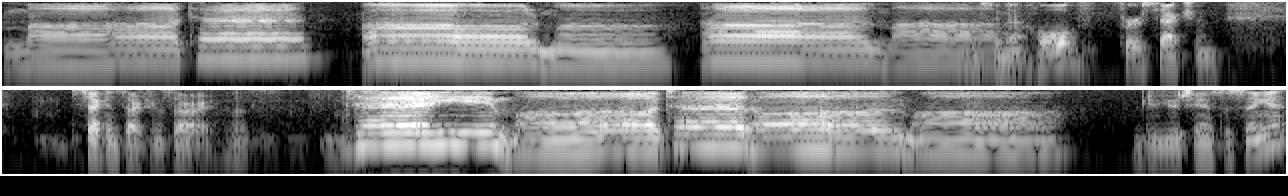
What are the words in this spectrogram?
Mater. Alma. Alma. I'm sing that whole first section. Second section, sorry. Let's Dei mater alma. give you a chance to sing it.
